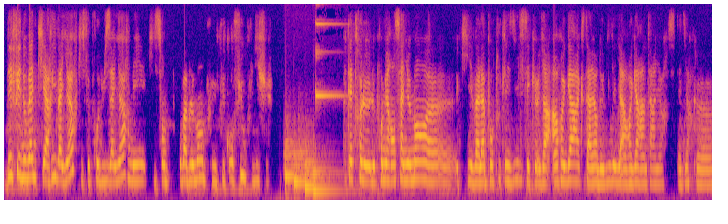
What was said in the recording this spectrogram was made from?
des phénomènes qui arrivent ailleurs, qui se produisent ailleurs, mais qui sont probablement plus, plus confus ou plus diffus peut-être le, premier enseignement euh, qui est valable pour toutes les îles, c'est qu'il y a un regard extérieur de l'île et il y a un regard intérieur. C'est-à-dire que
